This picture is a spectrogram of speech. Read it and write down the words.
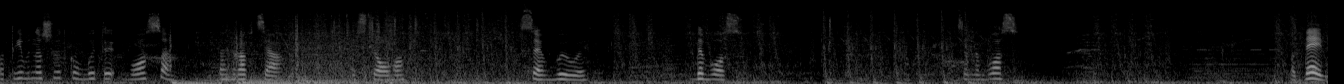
Потрібно швидко вбити боса та гравця. Ось цього. Все, вбили. Де бос? Це не бос. О, де він?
